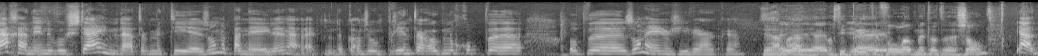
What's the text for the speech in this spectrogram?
nagaan in de woestijn, later met die eh, zonnepanelen, nou, dan kan zo'n printer ook nog op, uh, op uh, zonne-energie werken. Ja, maar als die printer vol loopt met dat zand? Ja, dat,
